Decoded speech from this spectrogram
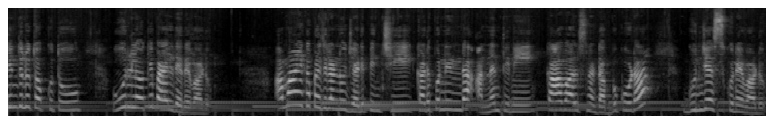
చిందులు తొక్కుతూ ఊరిలోకి బయలుదేరేవాడు. అమాయక ప్రజలను జడిపించి కడుపు నిండా అన్నం తిని కావాల్సిన డబ్బు కూడా గుంజేసుకునేవాడు.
